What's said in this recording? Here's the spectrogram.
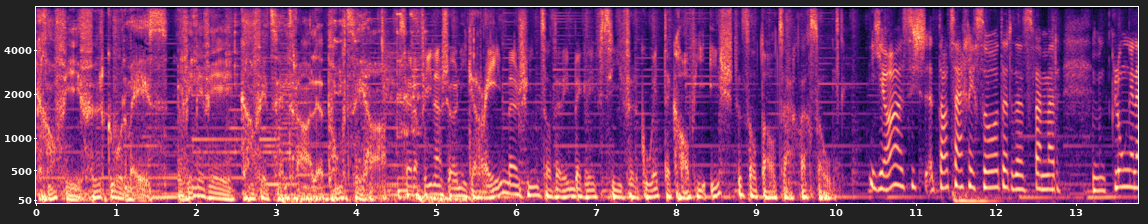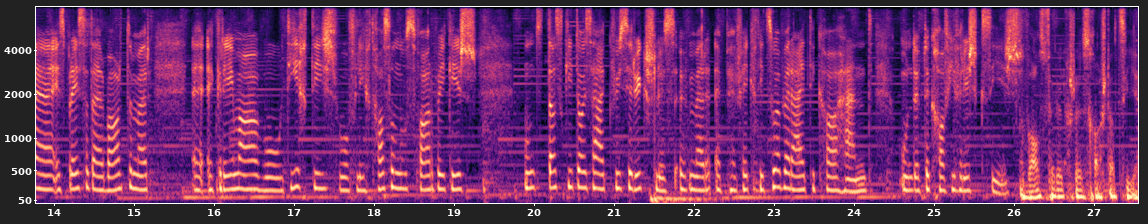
Kaffee für Gourmets. www.kaffeezentrale.ch Serafina, schöne Creme scheint so der Inbegriff sein für guten Kaffee. Ist das so tatsächlich so? Ja, es ist tatsächlich so, dass wenn wir einen gelungenen Espresso, da erwarten wir äh, eine Crema, die dicht ist, die vielleicht haselnussfarbig ist. Und das gibt uns auch gewisse Rückschlüsse, ob wir eine perfekte Zubereitung haben und ob der Kaffee frisch war. Was für Rückschlüsse kannst du da ziehen?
